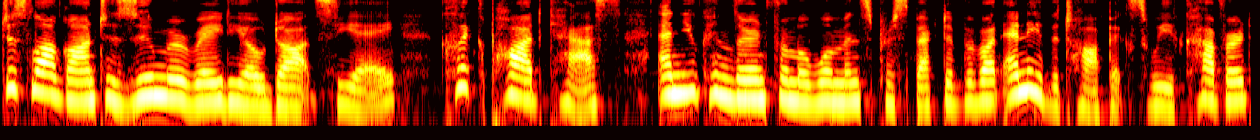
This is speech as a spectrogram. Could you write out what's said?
just log on to zoomerradio.ca, click podcasts, and you can learn from a woman's perspective about any of the topics we've covered,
